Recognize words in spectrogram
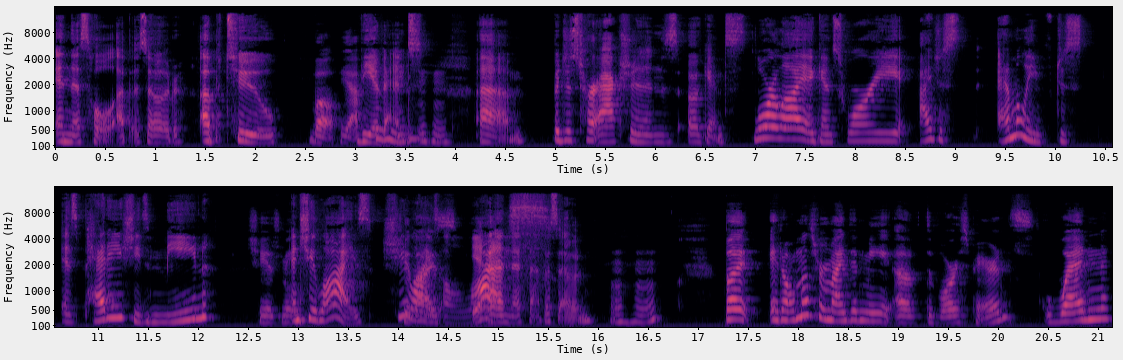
in this whole episode up to Well, yeah. the Mhm. event. Mhm. Um, but just her actions against Lorelai, against Rory, I just Emily just is petty. She's mean, She is mean. and she lies. She, She lies. lies. a lot in this episode. hmm But it almost reminded me of divorced parents when,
